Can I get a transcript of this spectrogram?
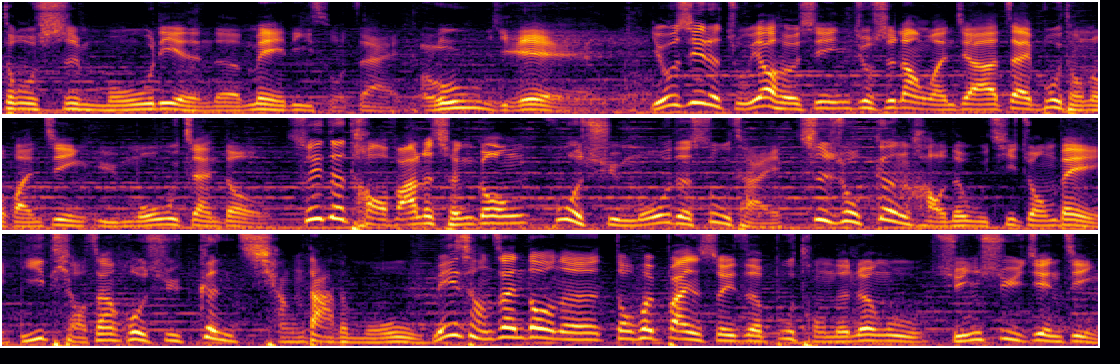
都是魔物猎人的魅力所在。Oh yeah！游戏的主要核心就是让玩家在不同的环境与魔物战斗，随着讨伐的成功，获取魔物的素材，制作更好的武器装备，以挑战后续更强大的魔物。每场战斗呢，都会伴随着不同的任务，循序渐进。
